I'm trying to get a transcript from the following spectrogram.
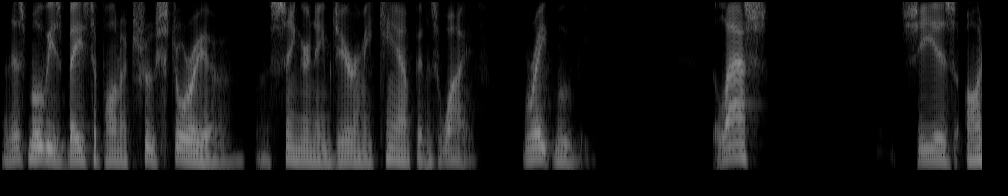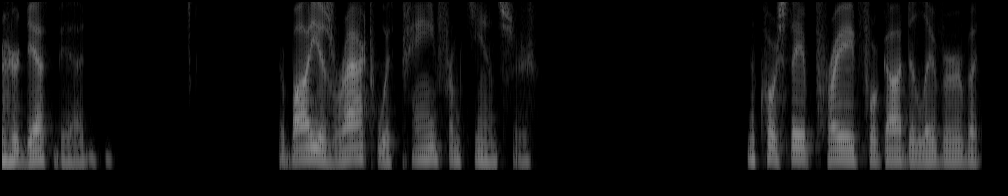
This movie is based upon a true story of a singer named Jeremy Camp and his wife. Great movie. The last, she is on her deathbed. Her body is racked with pain from cancer. And of course, they have prayed for God to deliver but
